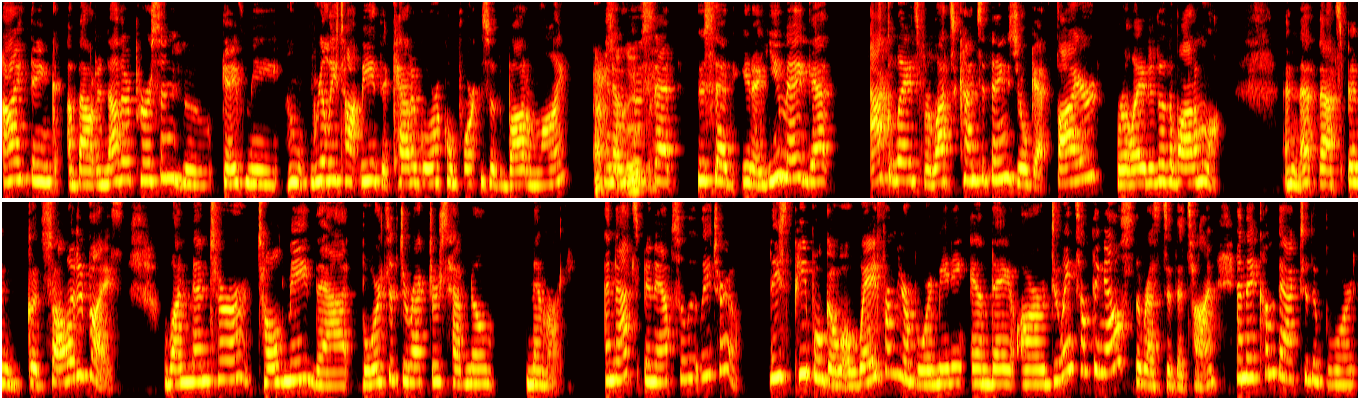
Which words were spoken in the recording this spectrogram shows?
I think about another person who gave me who really taught me the categorical importance of the bottom line. Absolutely. You know, who said who said, you know, you may get accolades for lots of kinds of things, you'll get fired related to the bottom line. And that, that's been good, solid advice. One mentor told me that boards of directors have no memory. And that's been absolutely true. These people go away from your board meeting and they are doing something else the rest of the time and they come back to the board.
